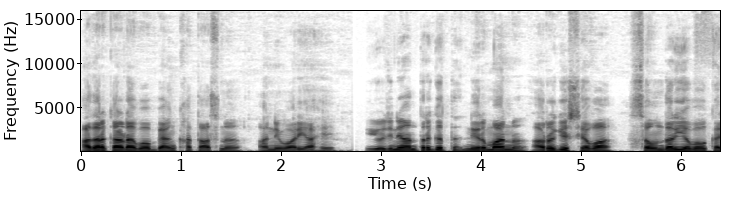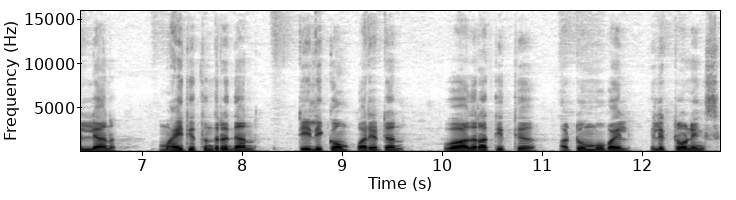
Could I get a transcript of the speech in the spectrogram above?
आधार कार्ड व बँक खातं असणं अनिवार्य आहे. योजनेअंतर्गत निर्माण आरोग्यसेवा सौंदर्य व कल्याण माहिती तंत्रज्ञान टेलिकॉम पर्यटन व आदरातिथ्य ऑटोमोबाईल इलेक्ट्रॉनिक्स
